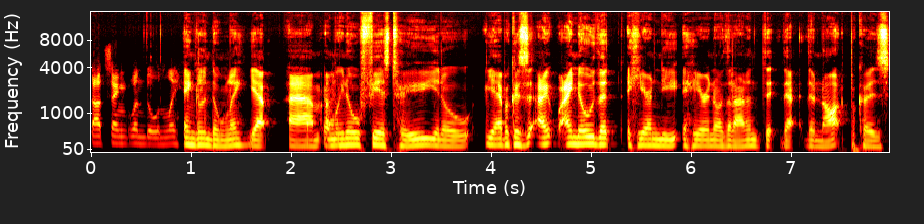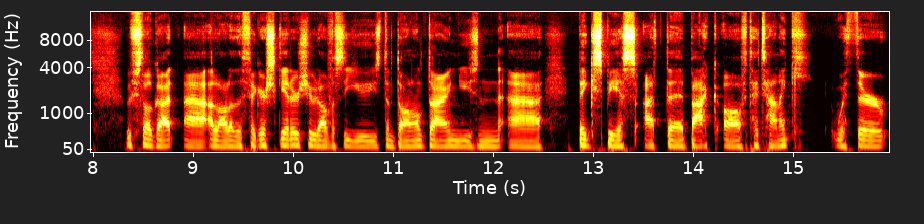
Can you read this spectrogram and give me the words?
That's England only. England only. Yep. Um, and we know phase two. You know, yeah, because I, I know that here in the, here in Northern Ireland th- that they're not because we've still got uh, a lot of the figure skaters who would obviously use Donald down using uh, big space at the back of Titanic with their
